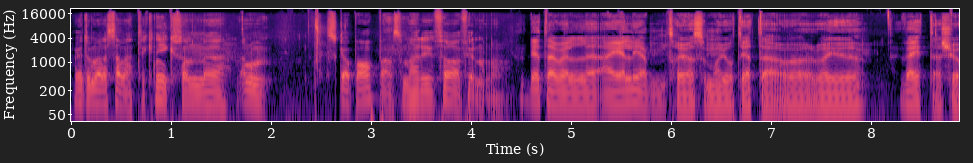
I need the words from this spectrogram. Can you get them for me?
Vet du om det är samma teknik som eh, de skapar apan som hade i förra filmen? Detta är väl ILM tror jag som har gjort detta och det var ju Veta Shop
